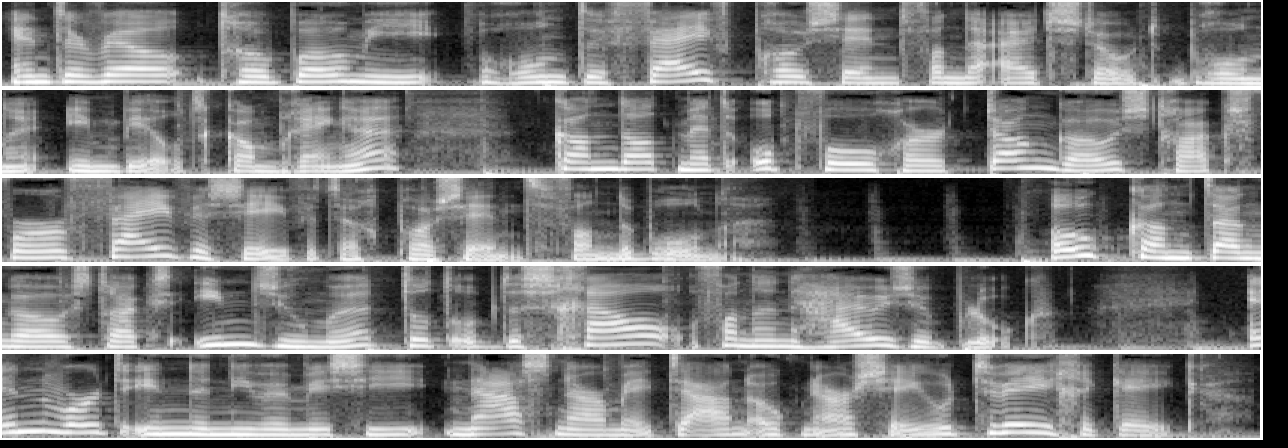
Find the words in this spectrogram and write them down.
En terwijl Tropomi rond de 5% van de uitstootbronnen in beeld kan brengen, kan dat met opvolger Tango straks voor 75% van de bronnen. Ook kan Tango straks inzoomen tot op de schaal van een huizenblok. En wordt in de nieuwe missie naast naar methaan ook naar CO2 gekeken.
